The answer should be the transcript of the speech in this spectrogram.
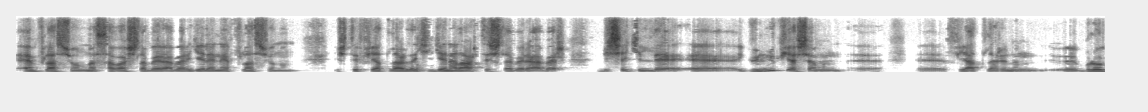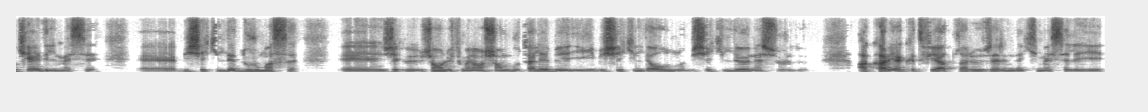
enflasyonla, savaşla beraber gelen enflasyonun, işte fiyatlardaki genel artışla beraber bir şekilde günlük yaşamın fiyatlarının bloke edilmesi, bir şekilde durması. Jean-Luc Mélenchon bu talebi iyi bir şekilde, olumlu bir şekilde öne sürdü. Akaryakıt fiyatları üzerindeki meseleyi,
